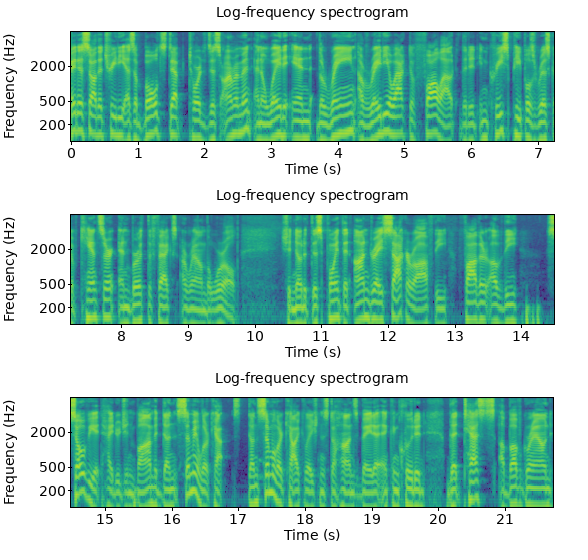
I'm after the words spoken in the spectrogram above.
Bethe saw the treaty as a bold step towards disarmament and a way to end the reign of radioactive fallout that had increased people's risk of cancer and birth defects around the world. Should note at this point that Andrei Sakharov, the father of the Soviet hydrogen bomb, had done similar cal- done similar calculations to Hans Bethe and concluded that tests above ground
